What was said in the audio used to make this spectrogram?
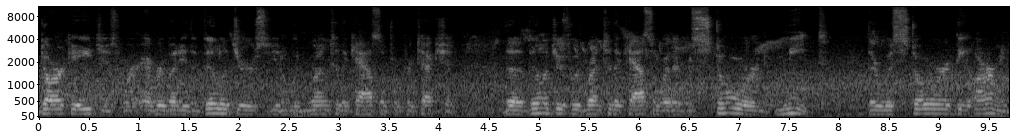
dark ages where everybody, the villagers, you know, would run to the castle for protection. The villagers would run to the castle where there was stored meat. There was stored the army.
